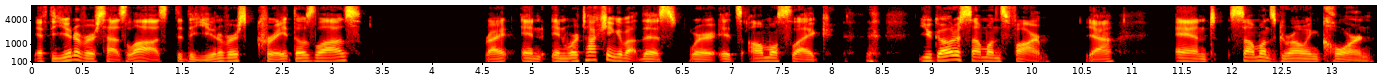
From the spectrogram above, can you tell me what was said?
If the universe has laws, did the universe create those laws? Right? And and we're talking about this where it's almost like you go to someone's farm, yeah? And someone's growing corn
